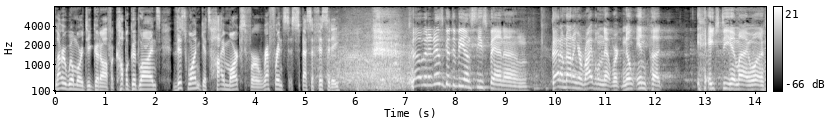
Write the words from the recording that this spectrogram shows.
Larry Wilmore did good off a couple good lines. This one gets high marks for reference specificity. no, but it is good to be on C-SPAN. Um, glad I'm not on your rival network. No input, HDMI one.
